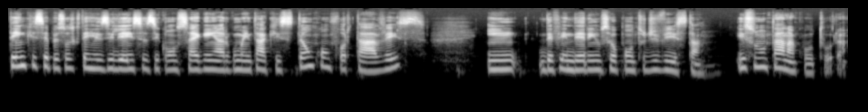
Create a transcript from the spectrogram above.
tem que ser pessoas que têm resiliências e conseguem argumentar que estão confortáveis em defenderem o seu ponto de vista. Isso não está na cultura.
